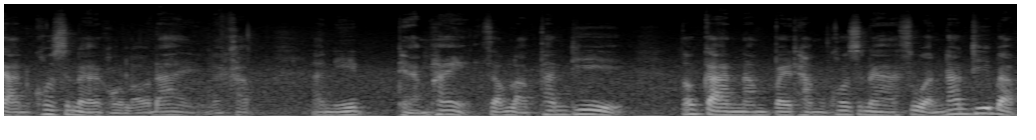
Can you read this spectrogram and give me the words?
การโฆษณาของเราได้นะครับ อันนี้แถมให้สำหรับท่านที่ต้องการนำไปทำโฆษณาส่วนท่านที่แบบ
